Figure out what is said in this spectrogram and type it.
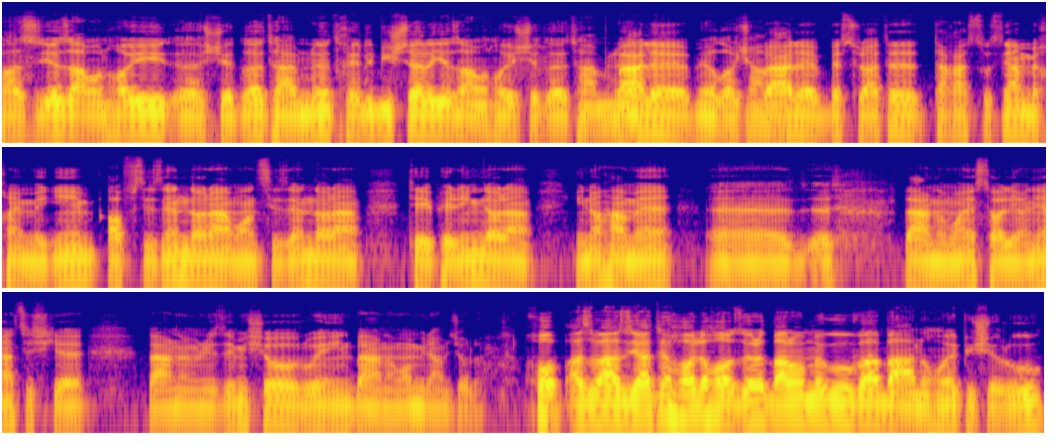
پس یه زمانهایی شدت تمرینت خیلی بیشتره یه زمانهای شدت تمرین بله مقدار کم بله به صورت تخصصی هم بخوایم بگیم off season دارم on season دارم tapering دارم اینا همه برنامه های سالیانی هستش که برنامه ریزی میشه و روی این برنامه میرم جلو. خب از وضعیت حال حاضرت برام بگو و برنامه های پیش رو.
